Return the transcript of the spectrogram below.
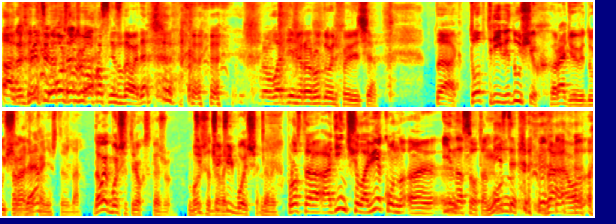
А, есть, в принципе, можно уже вопрос не задавать, да? Про Владимира Рудольфовича. Так, топ-3 ведущих, радиоведущих, Радио, да? конечно же, да. Давай больше трех скажу. Больше. Чуть-чуть больше. Давай. Просто один человек, он... э, И на сотом он- месте. да, он,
